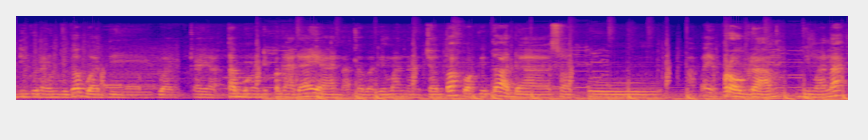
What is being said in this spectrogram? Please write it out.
digunain juga buat di buat kayak tabungan di pegadaian atau bagaimana. Contoh waktu itu ada suatu apa ya program di mana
